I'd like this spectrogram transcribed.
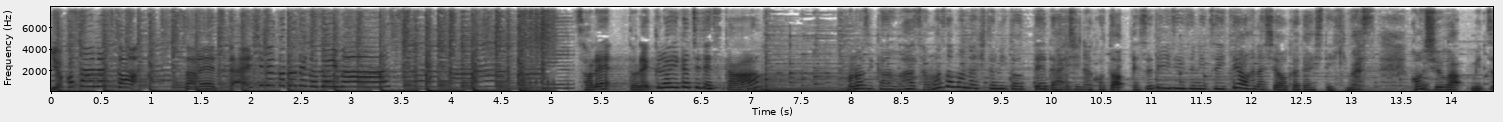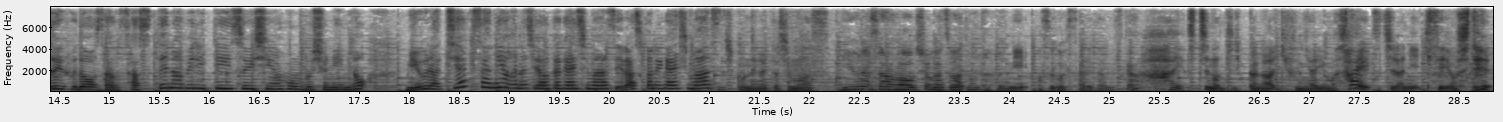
横澤夏子。それ大事なことでございます。それどれくらいガチですか？この時間は様々な人にとって大事なこと SDGs についてお話をお伺いしていきます。今週は三井不動産サステナビリティ推進本部主任の三浦千秋さんにお話をお伺いします。よろしくお願いします。よろしくお願いいたします。三浦さんはお正月はどんな風にお過ごしされたんですか？はい。父の実家が岐阜にありまして、はい、そちらに帰省をして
